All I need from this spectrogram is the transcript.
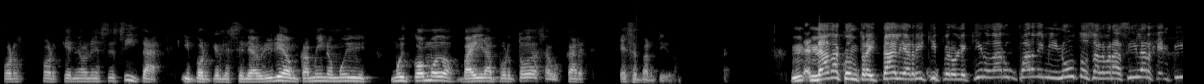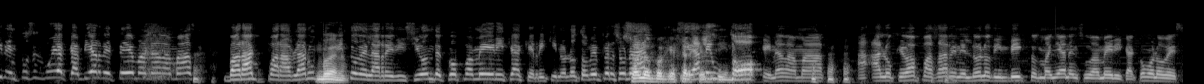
por, porque lo necesita y porque se le abriría un camino muy, muy cómodo, va a ir a por todas a buscar ese partido. Nada contra Italia, Ricky, pero le quiero dar un par de minutos al Brasil-Argentina, entonces voy a cambiar de tema nada más, Barack, para hablar un poquito de la revisión de Copa América, que Ricky no lo tome personal, Solo porque y darle un toque nada más a, lo que va a pasar en el duelo de invictos mañana en Sudamérica. ¿Cómo lo ves?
